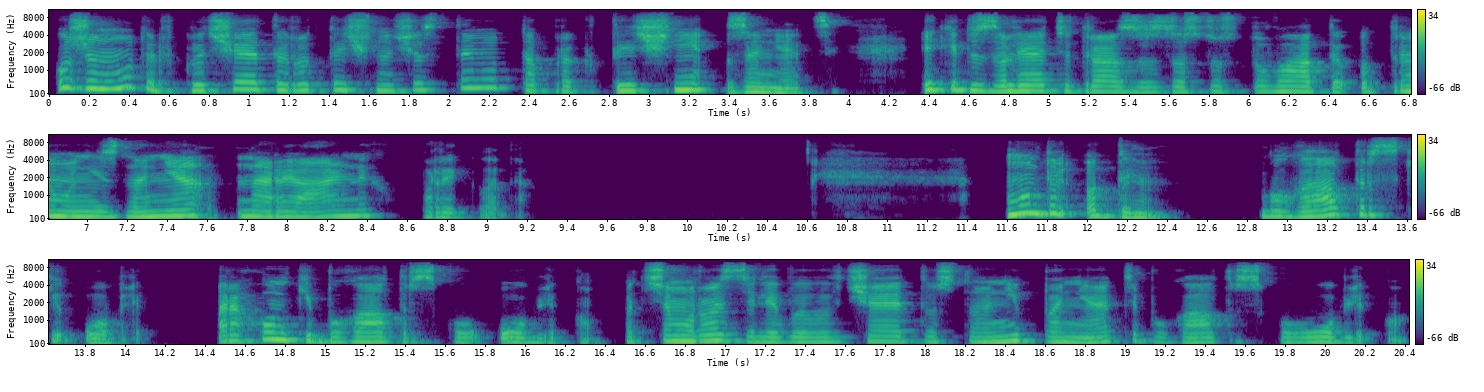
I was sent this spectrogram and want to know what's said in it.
Кожен модуль включає теоретичну частину та практичні заняття, які дозволяють одразу застосувати отримані знання на реальних прикладах. Модуль 1. Бухгалтерський облік. Рахунки бухгалтерського обліку. У цьому розділі ви вивчаєте основні поняття бухгалтерського обліку.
